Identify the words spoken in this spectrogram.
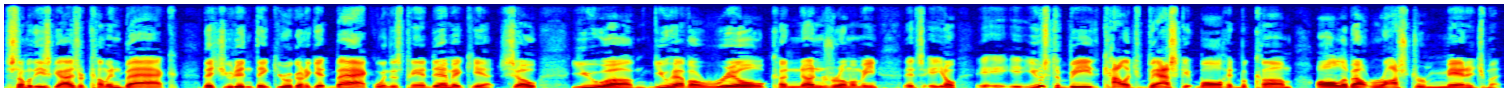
Some of these guys are coming back that you didn't think you were going to get back when this pandemic hit. So you uh, you have a real conundrum. I mean, it's you know it, it used to be college basketball had become all about roster management.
